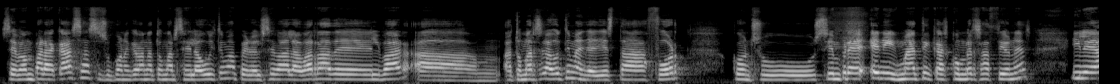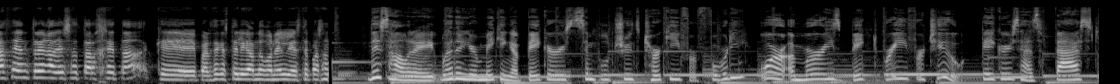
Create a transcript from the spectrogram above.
Se van para casa, se supone que van a tomarse la última, pero él se va a la barra del bar a, a tomarse la última y allí está Ford con sus siempre enigmáticas conversaciones y le hace entrega de esa tarjeta que parece que esté ligando con él y le esté pasando This holiday, whether you're making a Baker's Simple Truth turkey for 40 or a Murray's Baked Brie for 2, Baker's has fast,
